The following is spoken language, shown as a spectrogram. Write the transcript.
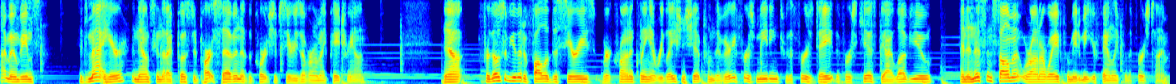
Hi, Moonbeams. It's Matt here, announcing that I've posted part 7 of the courtship series over on my Patreon. Now, for those of you that have followed this series, we're chronicling a relationship from the very first meeting through the first date, the first kiss, the I love you, and in this installment, we're on our way for me to meet your family for the first time.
